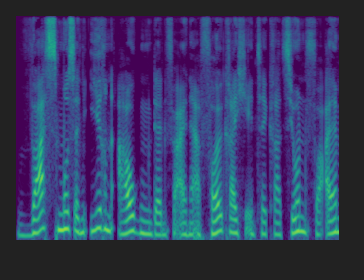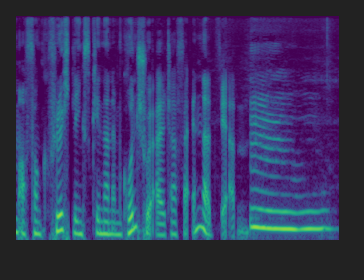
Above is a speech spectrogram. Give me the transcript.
Was muss in Ihren Augen denn für eine erfolgreiche Integration vor allem auch von Flüchtlingskindern im Grundschulalter verändert werden? Mm,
